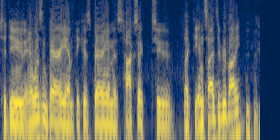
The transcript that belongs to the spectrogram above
to do, and it wasn't barium because barium is toxic to like the insides of your body. Mhm.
